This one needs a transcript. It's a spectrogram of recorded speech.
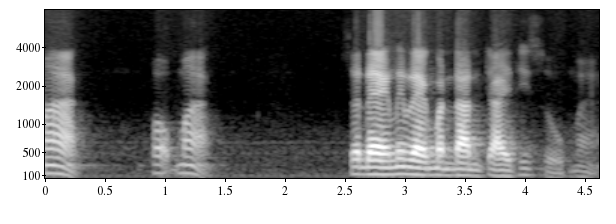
มาก เพราะมาก แสดงถึงแรงบันดาลใจที่สูงมาก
